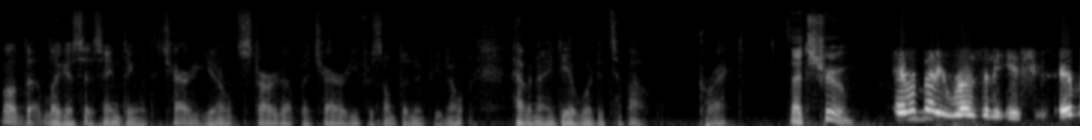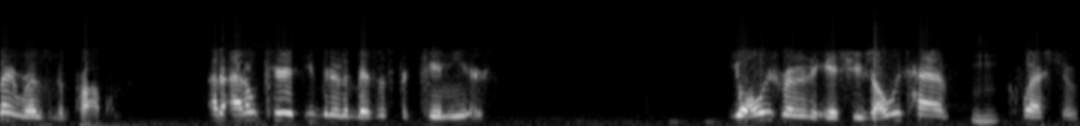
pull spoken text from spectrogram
Well, th- like I said, same thing with the charity. You don't start up a charity for something if you don't have an idea what it's about. Correct? That's true. everybody runs into issues. Everybody runs into problems. I don't, I don't care if you've been in the business for 10 years. You always run into issues, always have questions.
